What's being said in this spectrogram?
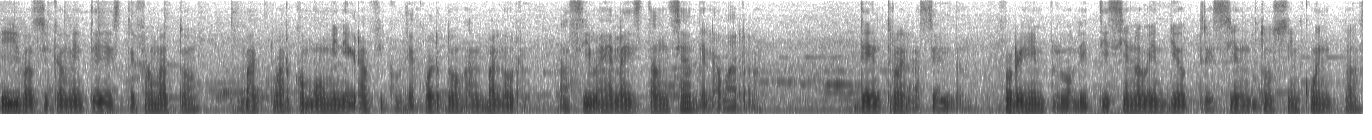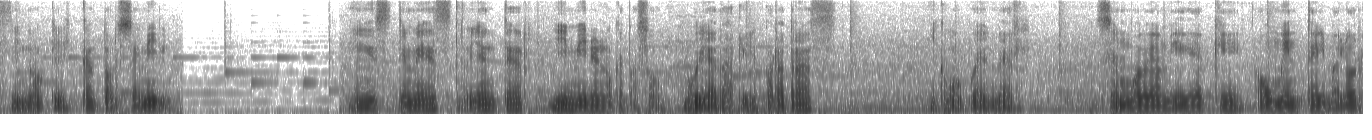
Y básicamente este formato va a actuar como un mini gráfico de acuerdo al valor. Así ser la distancia de la barra dentro de la celda. Por ejemplo Leticia no vendió 350 sino que 14.000 en este mes doy enter y miren lo que pasó. Voy a darle para atrás. Y como pueden ver se mueve a medida que aumenta el valor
